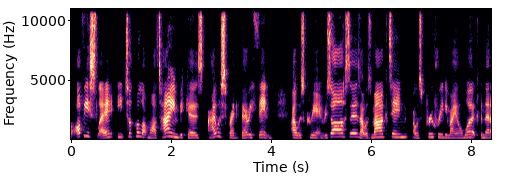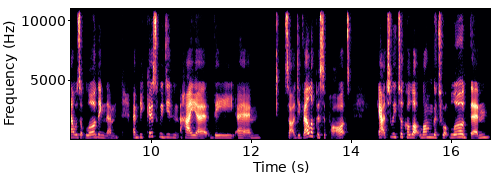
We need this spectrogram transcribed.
but obviously it took a lot more time because I was spread very thin. I was creating resources, I was marketing, I was proofreading my own work, and then I was uploading them. And because we didn't hire the um, sort of developer support, it actually took a lot longer to upload them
